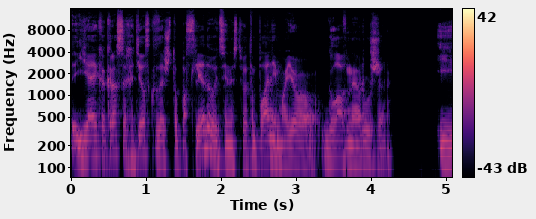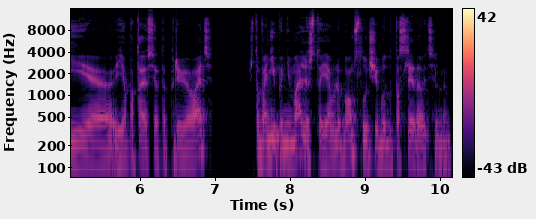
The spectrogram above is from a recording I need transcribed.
Я и как раз и хотел сказать, что последовательность в этом плане мое главное оружие. И э, я пытаюсь это прививать, чтобы они понимали, что я в любом случае буду последовательным.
